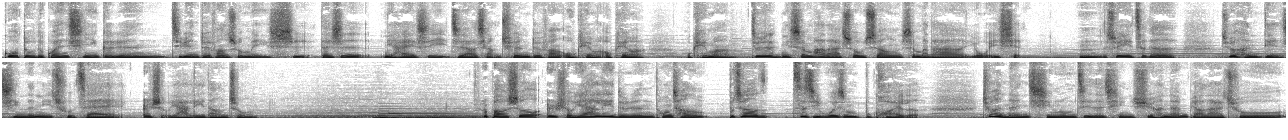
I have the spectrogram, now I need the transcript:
过度的关心一个人，即便对方说没事，但是你还是只要想确认对方 OK 吗？OK 吗？OK 吗？就是你生怕他受伤，生怕他有危险。嗯，所以这个就很典型的，你处在二手压力当中。而饱受二手压力的人，通常不知道自己为什么不快乐，就很难形容自己的情绪，很难表达出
